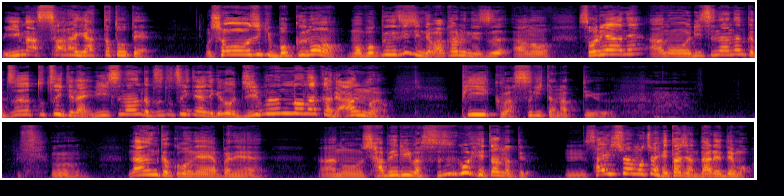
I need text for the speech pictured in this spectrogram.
今更やったとて。正直僕の、もう僕自身でわかるんです。あの、そりゃね、あの、リスナーなんかずっとついてない。リスナーなんかずっとついてないんだけど、自分の中であんのよ。ピークは過ぎたなっていう。うん。なんかこうね、やっぱね、あの、喋りはすごい下手になってる。うん。最初はもちろん下手じゃん、誰でも。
